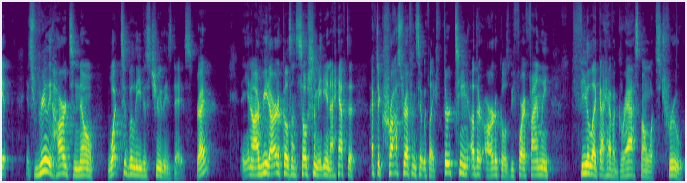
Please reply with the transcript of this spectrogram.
it, it's really hard to know what to believe is true these days, right? You know, I read articles on social media and I have to I have to cross-reference it with like 13 other articles before I finally feel like I have a grasp on what's true.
